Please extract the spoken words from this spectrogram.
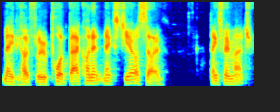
maybe hopefully report back on it next year or so. Thanks very much.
